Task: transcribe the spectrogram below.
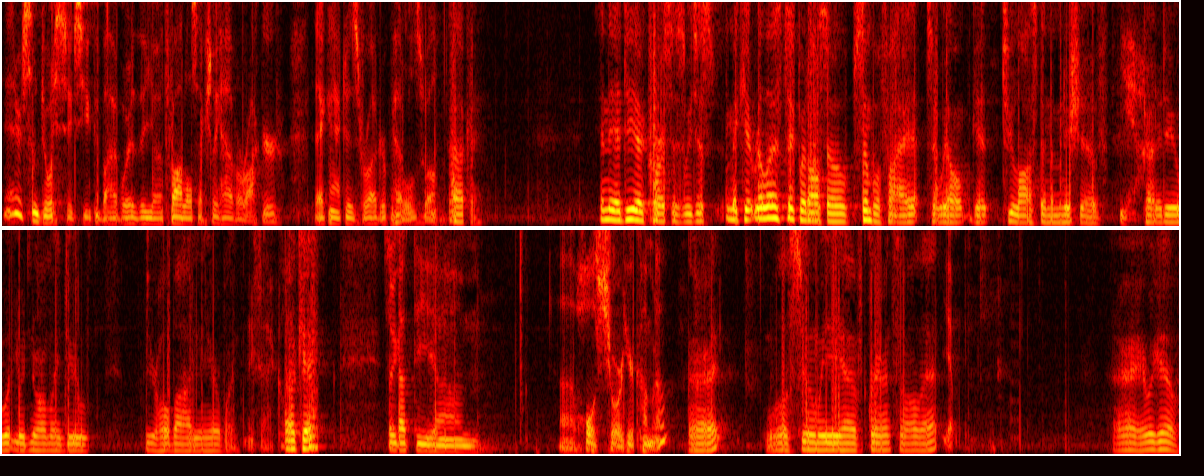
there's some joysticks you can buy where the uh, throttles actually have a rocker that can act as rudder pedal as well. Okay. And the idea, of course, is we just make it realistic, but also simplify it so we don't get too lost in the minutia of Yeah. trying to do what you would normally do with your whole body in the airplane. Exactly. Okay. So we got the um, uh, whole short here coming up. All right. We'll assume we have clearance and all that. Yep. All right. Here we go.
